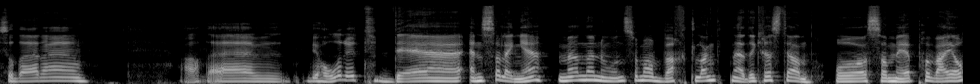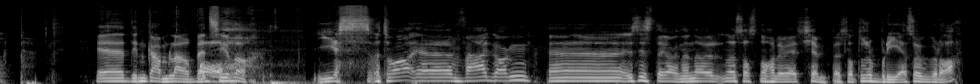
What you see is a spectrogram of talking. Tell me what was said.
Så det er ja, det, vi holder ut. Det er enn så lenge, men noen som har vært langt nede, Christian, og som er på vei opp, er din gamle arbeidsgiver. Åh, yes! Vet du hva, hver gang eh, siste gangene når, når SAS nå har levert kjempeslatter, så blir jeg så glad.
